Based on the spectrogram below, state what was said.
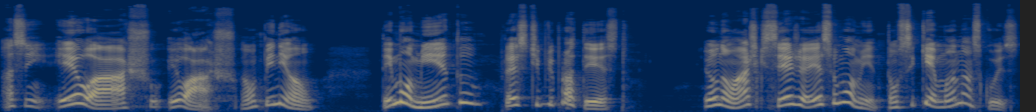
Assim, eu acho, eu acho, é uma opinião. Tem momento para esse tipo de protesto. Eu não acho que seja esse o momento. Estão se queimando as coisas.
